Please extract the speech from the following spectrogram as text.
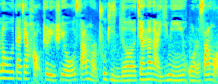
Hello，大家好，这里是由 Summer 出品的加拿大移民，我是 Summer，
